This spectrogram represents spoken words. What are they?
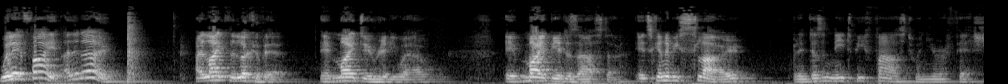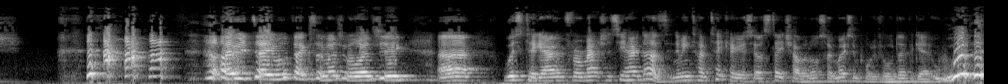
Will it fight? I don't know. I like the look of it. It might do really well. It might be a disaster. It's going to be slow, but it doesn't need to be fast when you're a fish. I'm table. Thanks so much for watching. Uh, we'll take out for a match and see how it does. In the meantime, take care of yourself, stay charming, and also, most important of all, don't forget.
